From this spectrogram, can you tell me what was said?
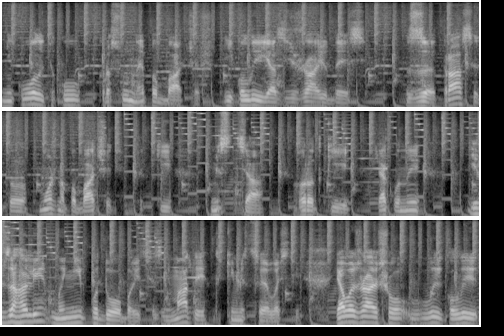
ніколи таку красу не побачиш. І коли я з'їжджаю десь з траси, то можна побачити такі місця, городки, як вони. І взагалі мені подобається знімати такі місцевості. Я вважаю, що ви, коли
